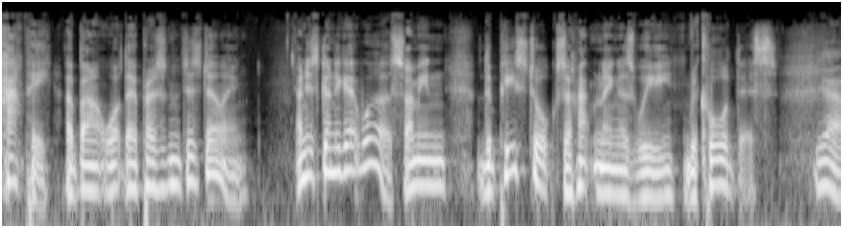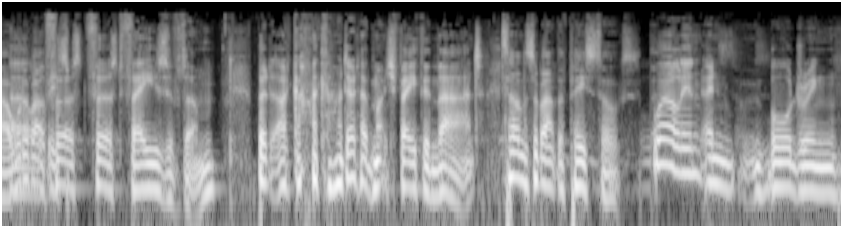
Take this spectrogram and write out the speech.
happy about what their president is doing. And it's going to get worse. I mean, the peace talks are happening as we record this. Yeah, what Uh, about the these- first first phase of them? But I, ca- I don't have much faith in that. Tell us about the peace talks. Well, in, in bordering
